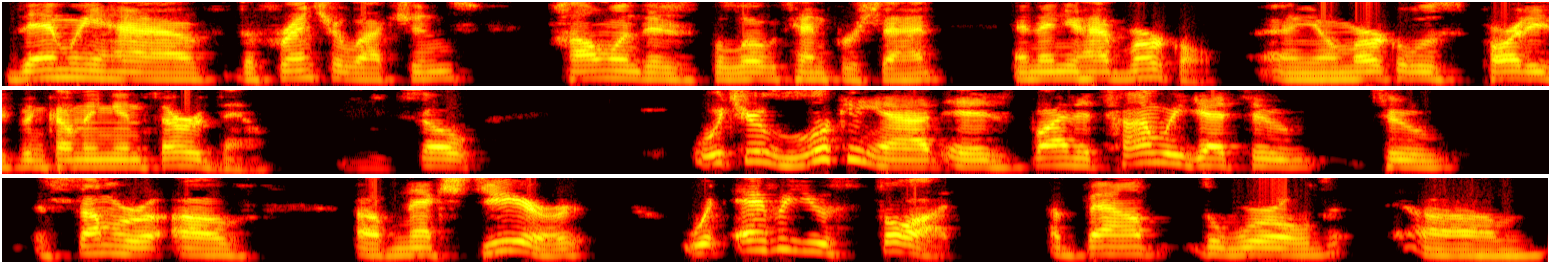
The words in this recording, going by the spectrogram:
Then we have the French elections. Hollande is below 10%. And then you have Merkel. And, you know, Merkel's party's been coming in third now. Mm-hmm. So what you're looking at is by the time we get to to the summer of of next year, whatever you thought about the world, um,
